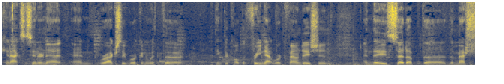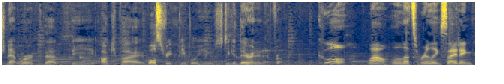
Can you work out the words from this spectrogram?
can access internet. And we're actually working with the, I think they're called the Free Network Foundation, and they set up the the mesh network that the Occupy Wall Street people use to get their internet from. Cool. Wow. Well, that's really exciting.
